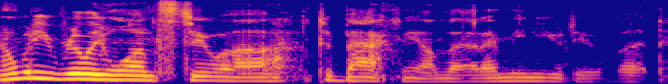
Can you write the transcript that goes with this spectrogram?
nobody really wants to uh to back me on that. I mean you do, but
